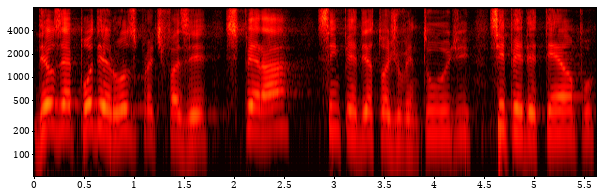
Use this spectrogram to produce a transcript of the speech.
Deus é poderoso para te fazer esperar sem perder a tua juventude, sem perder tempo.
